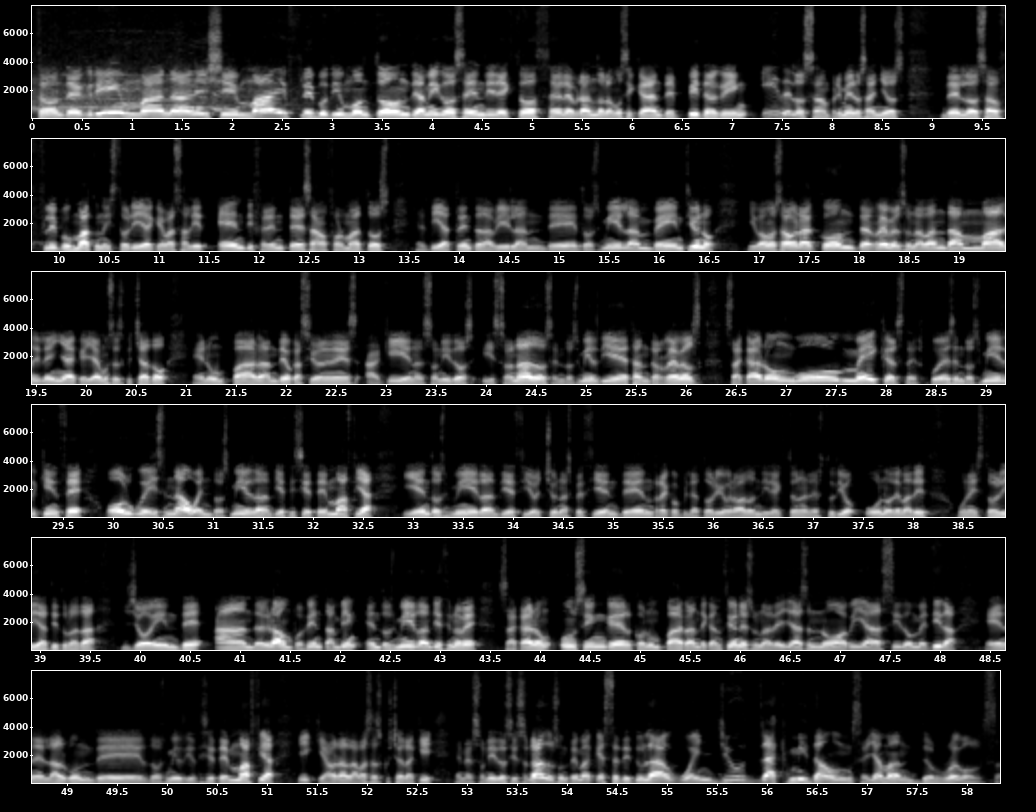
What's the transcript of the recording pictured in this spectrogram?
Efecto, The Green Man Alishi My Flip y un montón de amigos en directo celebrando la música de Peter Green y de los ah, primeros años de los uh, Flipbook Mac, una historia que va a salir en diferentes uh, formatos el día 30 de abril um, de 2021. Y vamos ahora con The Rebels, una banda madrileña que ya hemos escuchado en un par de ocasiones aquí en el Sonidos y Sonados. En 2010 um, The Rebels sacaron Wall Makers, después en 2015 Always Now, en 2017 Mafia y en 2018 una especie de recopilatorio grabado en directo en el estudio 1 de Madrid, una historia titulada Join the Underground. Pues bien, también en 2019 sacaron un single con un par de canciones. Una de ellas no había sido metida en el álbum de 2017 Mafia y que ahora la vas a escuchar aquí en el Sonidos y Sonados. Un tema que se titula When You Drag Me Down. Se llaman The Rebels.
